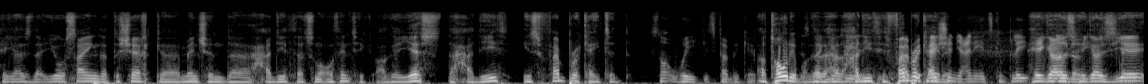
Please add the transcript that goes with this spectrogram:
He goes that you're saying that the sheikh uh, mentioned the hadith that's not authentic. I go, yes, the hadith is fabricated. It's not weak. It's fabricated. I told him I go, the hadith is It's fabrication. fabricated. Yani it's complete. He goes, no, no. he goes, yeah.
